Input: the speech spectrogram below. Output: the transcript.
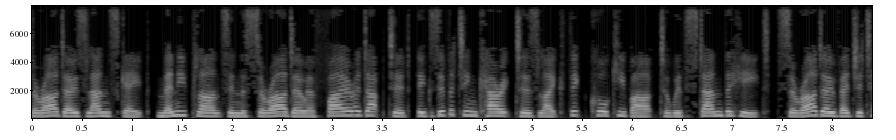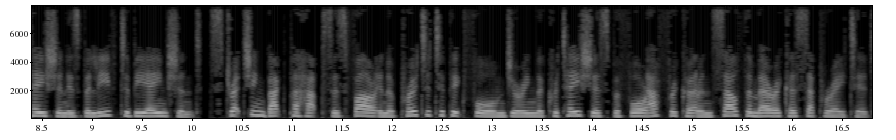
Cerrado's landscape. Many plants in the Cerrado are fire adapted, exhibiting characters like thick corky bark to withstand the heat. Cerrado vegetation is believed to be ancient, stretching back perhaps as far in a prototypic form during the Cretaceous before Africa and South America separated.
